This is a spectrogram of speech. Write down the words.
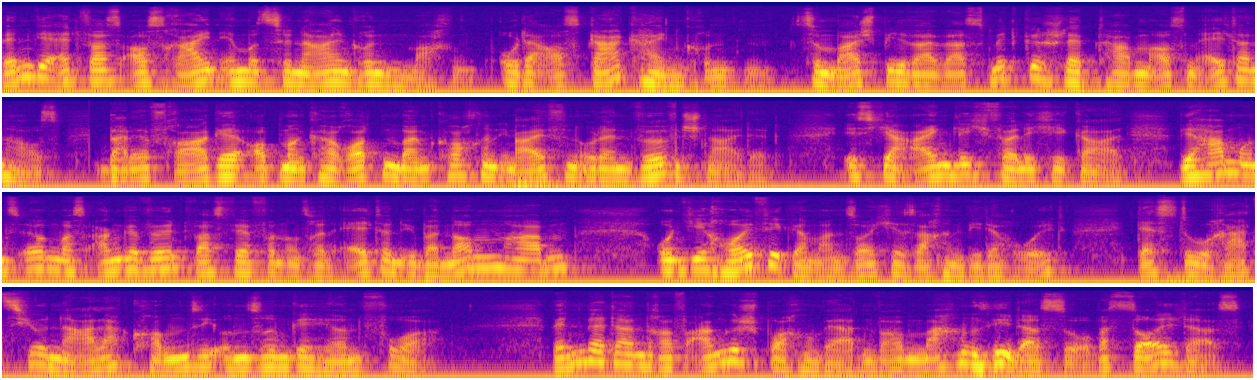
Wenn wir etwas aus rein emotionalen Gründen machen oder aus gar keinen Gründen, zum Beispiel weil wir es mitgeschleppt haben aus dem Elternhaus, bei der Frage, ob man Karotten beim Kochen in Reifen oder in Würfeln schneidet, ist ja eigentlich völlig egal. Wir haben uns irgendwas angewöhnt, was wir von unseren Eltern übernommen haben und je häufiger man solche Sachen wiederholt, desto rationaler kommen sie unserem Gehirn vor. Wenn wir dann darauf angesprochen werden, warum machen Sie das so, was soll das,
